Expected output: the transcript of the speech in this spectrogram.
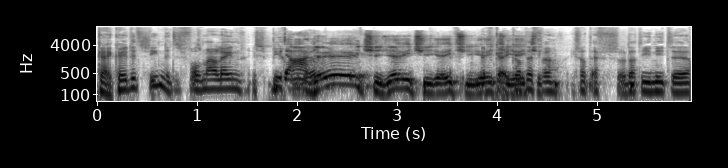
Kijk, kun je dit zien? Dit is volgens mij alleen in spiegel. Ja, jeetje, jeetje, jeetje, jeetje. Kijk, ik, even, ik zat even zodat hij niet... Uh...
